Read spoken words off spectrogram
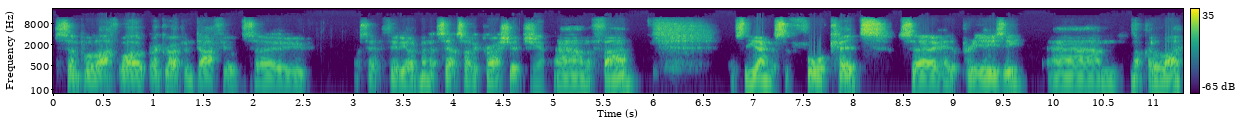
Simple life. Well, I grew up in Darfield, so what's that, 30 odd minutes outside of Christchurch Yeah. uh, on a farm. I was the youngest of four kids, so I had it pretty easy. Um, not going to lie.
